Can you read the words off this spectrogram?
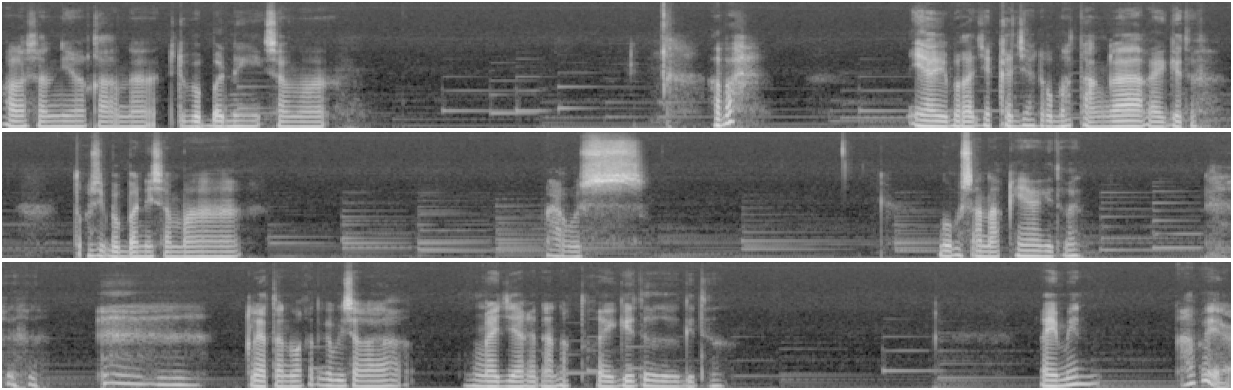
Alasannya karena dibebani sama apa? Ya ibaratnya kerjaan rumah tangga kayak gitu. Terus dibebani sama harus ngurus anaknya gitu kan. Kelihatan banget gak bisa ngajarin anak tuh kayak gitu tuh gitu I mean apa ya?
